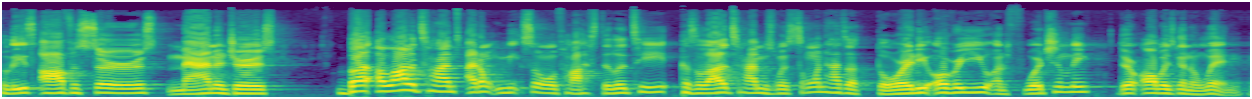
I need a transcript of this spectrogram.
police officers, managers but a lot of times I don't meet someone with hostility because a lot of times when someone has authority over you, unfortunately, they're always going to win.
